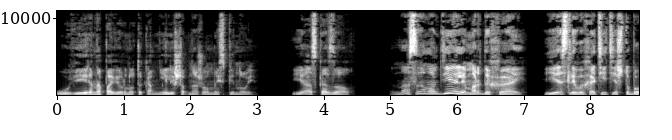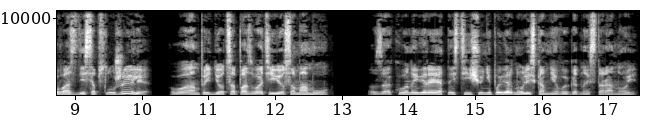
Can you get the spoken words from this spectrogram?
уверенно повернута ко мне лишь обнаженной спиной. Я сказал. «На самом деле, Мордыхай, если вы хотите, чтобы вас здесь обслужили, вам придется позвать ее самому. Законы вероятности еще не повернулись ко мне выгодной стороной,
